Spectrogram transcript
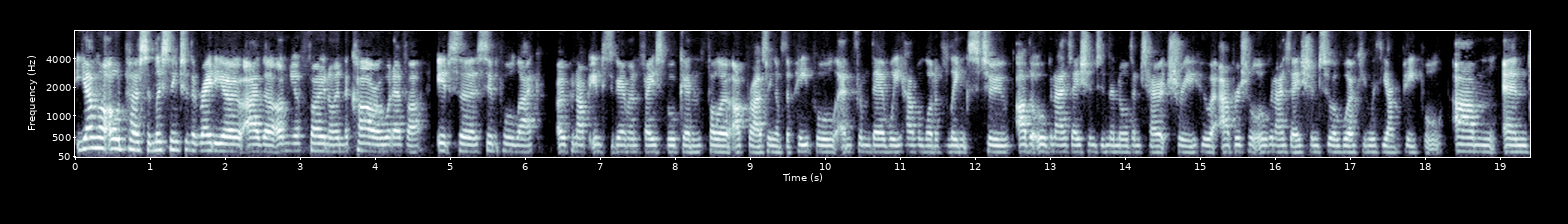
young or old person listening to the radio, either on your phone or in the car or whatever, it's a simple like open up Instagram and Facebook and follow Uprising of the People. And from there, we have a lot of links to other organisations in the Northern Territory who are Aboriginal organisations who are working with young people um, and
